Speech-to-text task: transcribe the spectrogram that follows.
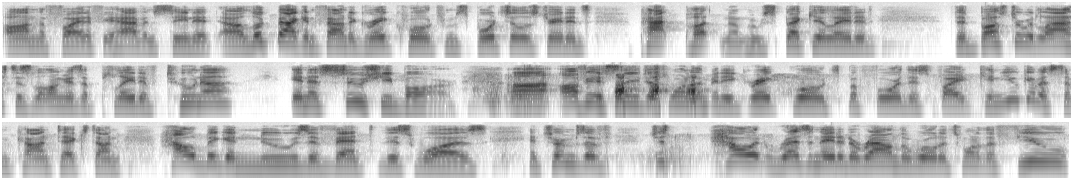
on the fight if you haven't seen it. Uh, look back and found a great quote from Sports Illustrated's Pat Putnam, who speculated that Buster would last as long as a plate of tuna in a sushi bar. Uh, obviously, just one of the many great quotes before this fight. Can you give us some context on how big a news event this was in terms of just how it resonated around the world? It's one of the few.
